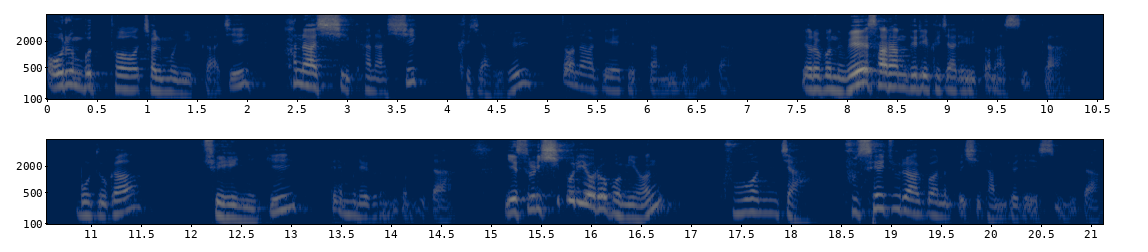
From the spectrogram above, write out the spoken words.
어른부터 젊은이까지 하나씩 하나씩 그 자리를 떠나게 됐다는 겁니다. 여러분, 왜 사람들이 그 자리를 떠났을까? 모두가 죄인이기 때문에 그런 겁니다. 예수를 히브리어로 보면 구원자, 구세주라고 하는 뜻이 담겨져 있습니다.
